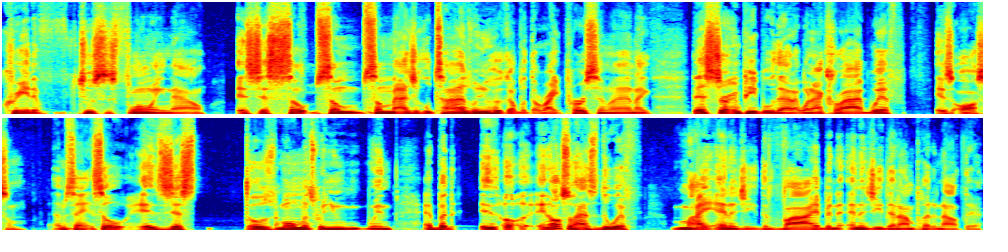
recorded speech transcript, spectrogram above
creative juices flowing now, it's just so some some magical times when you hook up with the right person, man. Like there's certain people that when I collab with is awesome. I'm saying so it's just those moments when you when, but it it also has to do with my energy, the vibe and the energy that I'm putting out there.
